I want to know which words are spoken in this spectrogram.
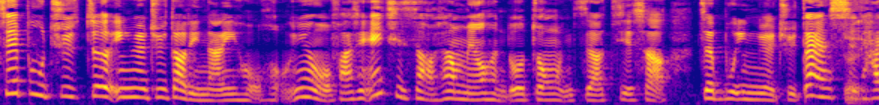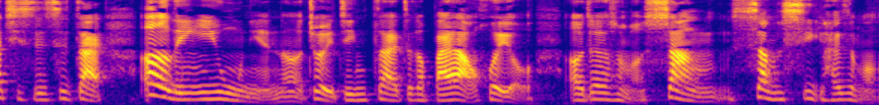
这部剧这个音乐剧到底哪里火红？因为我发现，哎、欸，其实好像没有很多中文资料介绍这部音乐剧，但是它其实是在二零一五年呢就已经在这个百老汇有呃叫什么上上戏还是什么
